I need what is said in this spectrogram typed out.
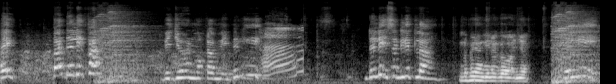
Ay, pa, dali pa. Videohan mo kami. Dali. Dali, saglit lang. Ano ba yung ginagawa niya? Dali.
